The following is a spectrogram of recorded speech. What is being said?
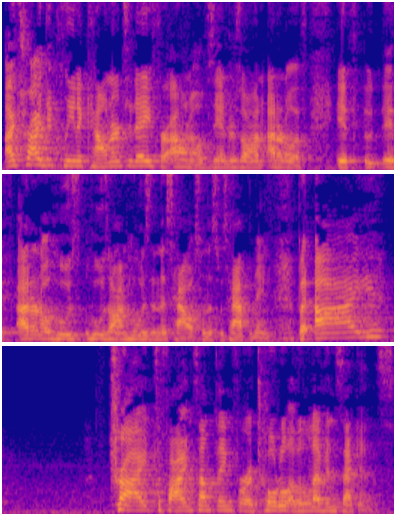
I tried to clean a counter today for I don't know if Xander's on. I don't know if if if I don't know who's who's on who was in this house when this was happening. But I tried to find something for a total of 11 seconds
